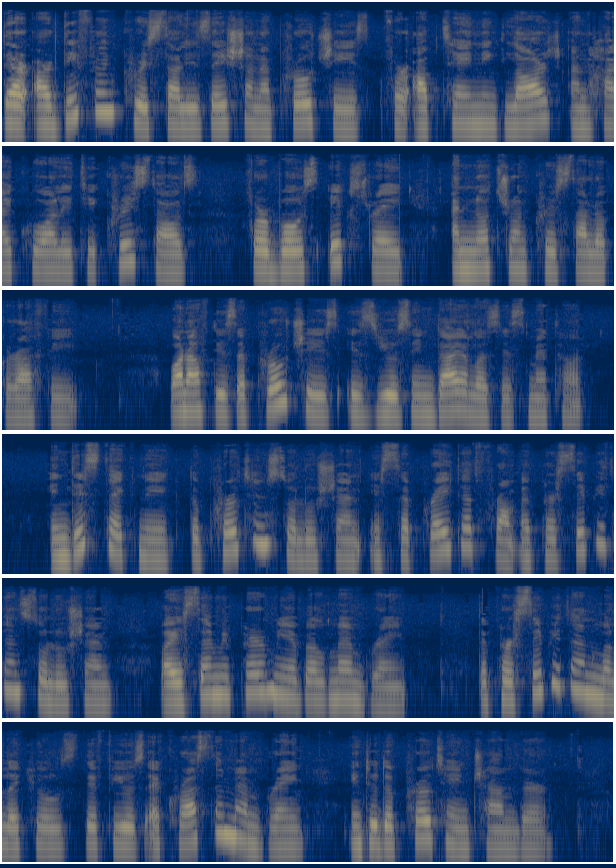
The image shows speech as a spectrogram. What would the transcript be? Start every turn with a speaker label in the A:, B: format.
A: There are different crystallization approaches for obtaining large and high quality crystals for both X-ray and neutron crystallography. One of these approaches is using dialysis method. In this technique, the protein solution is separated from a precipitant solution by a semi-permeable membrane. The precipitant molecules diffuse across the membrane into the protein chamber.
